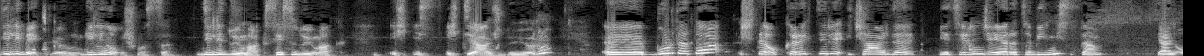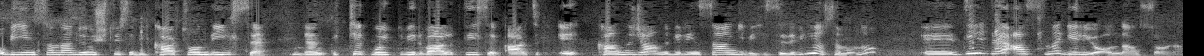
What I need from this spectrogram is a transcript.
dili bekliyorum. Dilin oluşması. Dili duymak, sesi duymak ihtiyacı duyuyorum. E, burada da işte o karakteri içeride yeterince yaratabilmişsem yani o bir insana dönüştüyse bir karton değilse yani tek boyutlu bir varlık değilse artık e, kanlı canlı bir insan gibi hissedebiliyorsam onu e, dil de aslında geliyor ondan sonra.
